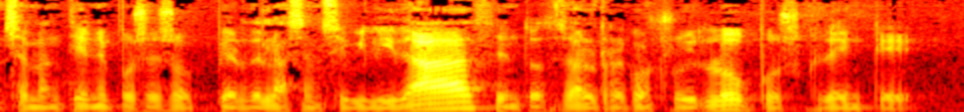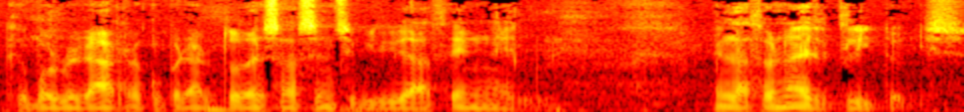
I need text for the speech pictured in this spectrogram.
se mantiene pues eso pierde la sensibilidad entonces al reconstruirlo pues creen que, volverá a recuperar toda esa sensibilidad en el en la zona del clítoris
